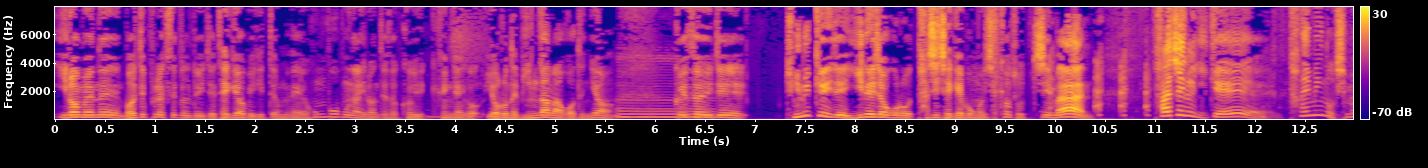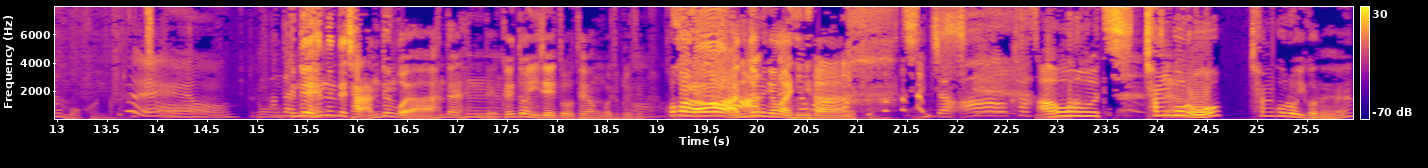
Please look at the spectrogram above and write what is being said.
이러면은 멀티플렉스들도 이제 대기업이기 때문에 홍보부나 이런 데서 거의 굉장히 여론에 민감하거든요. 음. 그래서 이제 뒤늦게 이제 이례적으로 다시 재개봉을 시켜줬지만 사실 이게 타이밍 놓치면 뭐 거의. 그래. 어. 한달 근데. 했는데 잘 안 된 거야 한 달 했는데 음, 그랬더니 음, 이제 음. 또 대형 멀티플렉스 어. 거봐라 안 되는 안 영화 아니냐. 이렇게. 진짜 아우 가슴 아우, 진- 참고로 참고로 이거는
